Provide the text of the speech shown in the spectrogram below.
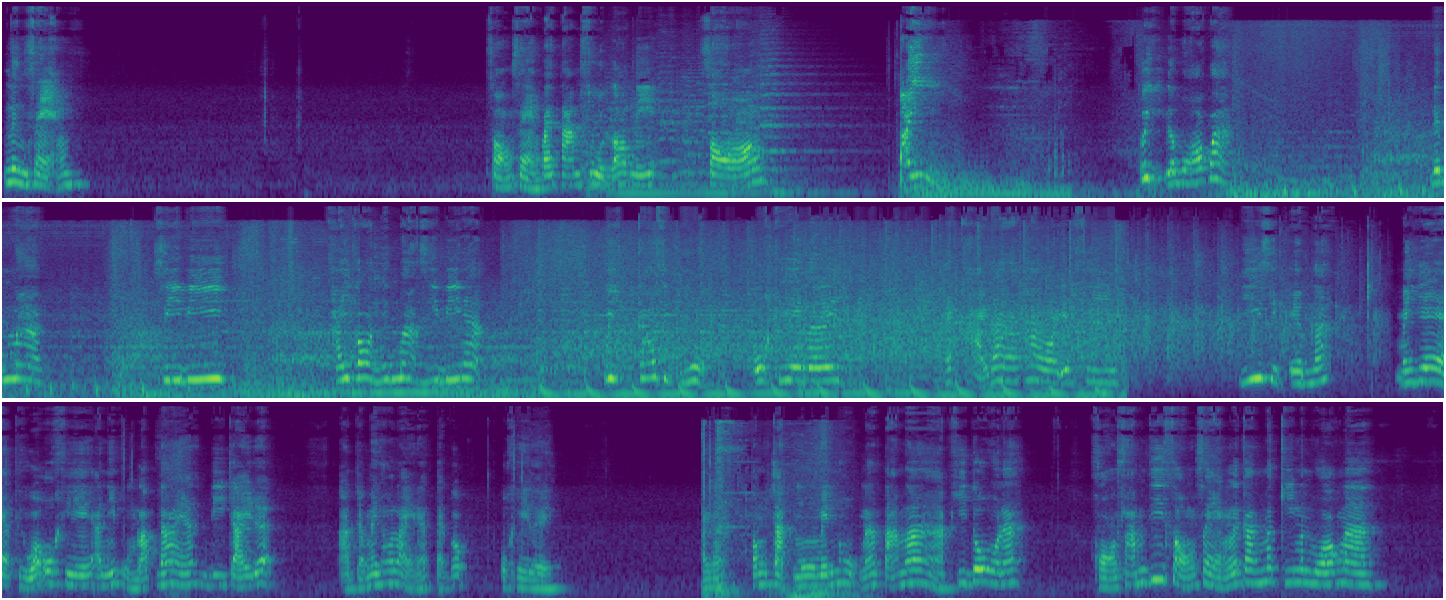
หนึ่งแสง สองแสงไปตามสูตรรอบนี้ สอง ไป เฮ้ย แล้ววอล์กว่ะ เดนมาร์ก CB รก่อนเดนมาร์ก CB เนี่ยเฮ้ย96โอเคเลยแพ็คขายได้นะ500 FC 20M นะ ไม่แย่ถือว่าโอเค อันนี้ผมรับได้นะ ดีใจด้วย อาจจะไม่เท่าไหร่นะ แต่ก็โอเคเลย ไปนะ ต้องจัดโมเมนต์หกนะ ตามล่าหาพี่โดนะ ขอซ้ำที่สองแสงแล้วกัน เมื่อกี้มันวอล์กมา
